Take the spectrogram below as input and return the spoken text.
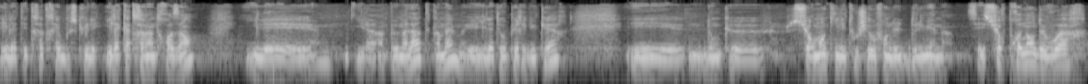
il a été très très bousculé. Il a 83 ans, il est, il est un peu malade quand même, et il a été opéré du cœur, et donc sûrement qu'il est touché au fond de, lui-même. C'est surprenant de voir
